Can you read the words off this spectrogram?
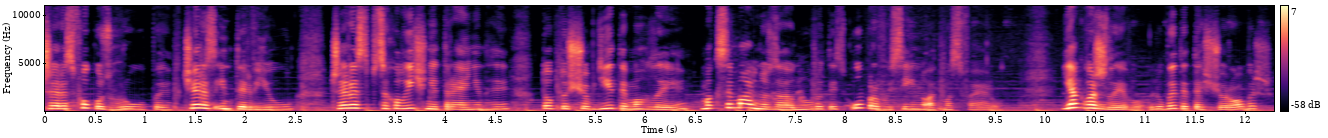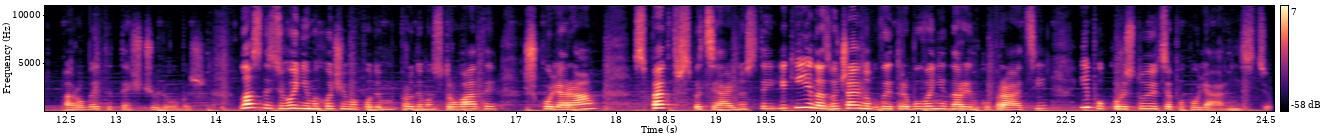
через фокус-групи, через інтерв'ю, через психологічні тренінги, тобто, щоб діти могли максимально зануритись у професійну атмосферу. Як важливо любити те, що робиш, а робити те, що любиш. Власне, сьогодні ми хочемо продемонструвати школярам спектр спеціальностей, які є надзвичайно витребувані на ринку праці і користуються популярністю.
